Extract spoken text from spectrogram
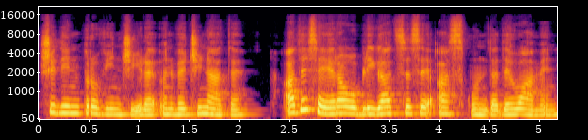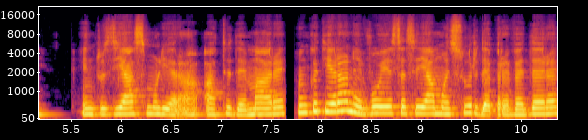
și din provinciile învecinate. Adesea era obligat să se ascundă de oameni. Entuziasmul era atât de mare încât era nevoie să se ia măsuri de prevedere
